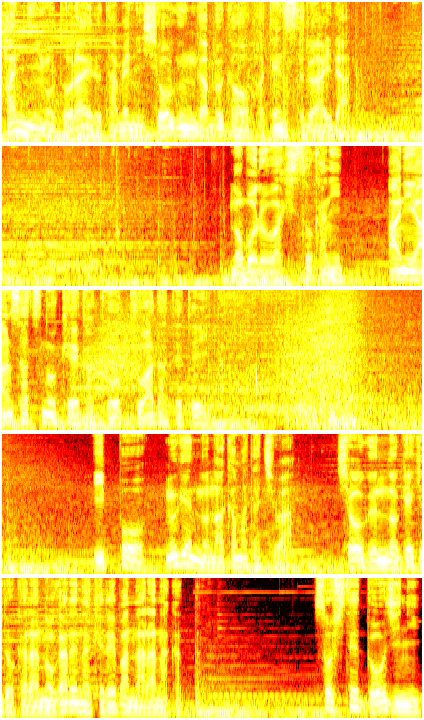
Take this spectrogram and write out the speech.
犯人を捕らえるために将軍が部下を派遣する間登は密かに兄暗殺の計画を企てていた。一方無限の仲間たちは将軍の激怒から逃れなければならなかった。そして同時に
